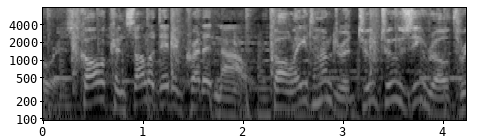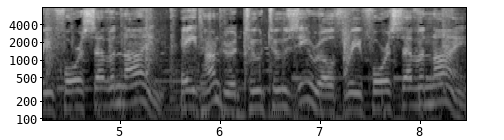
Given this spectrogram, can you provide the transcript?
Call Consolidated Credit now. Call 800 220 3479. 800 220 3479.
